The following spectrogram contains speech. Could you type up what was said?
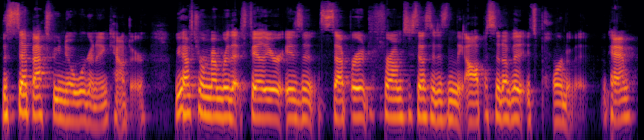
the setbacks we know we're going to encounter. We have to remember that failure isn't separate from success. It isn't the opposite of it. It's part of it. Okay.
